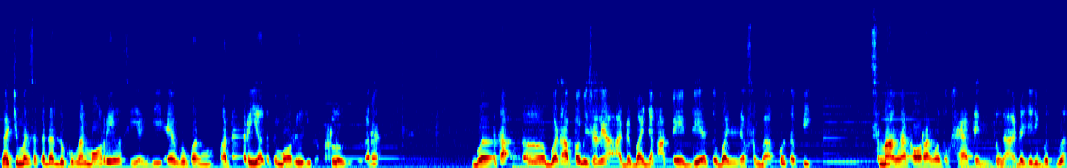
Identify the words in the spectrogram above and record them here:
Nggak cuma sekedar dukungan moral sih yang di eh dukungan material tapi moral juga perlu gitu karena buat eh, buat apa misalnya ada banyak APD atau banyak sembako tapi semangat orang untuk sehatin itu nggak ada. Jadi buat gue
